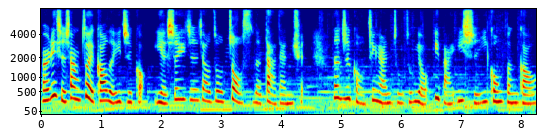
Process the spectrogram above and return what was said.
而历史上最高的一只狗，也是一只叫做宙斯的大丹犬，那只狗竟然足足有一百一十一公分高。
